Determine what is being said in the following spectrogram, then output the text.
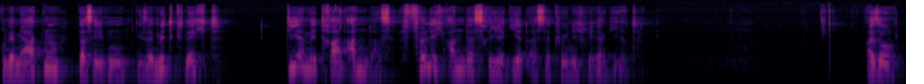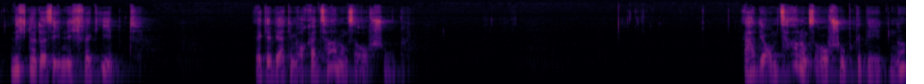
Und wir merken, dass eben dieser Mitknecht diametral anders, völlig anders reagiert, als der König reagiert. Also nicht nur, dass er ihm nicht vergibt, er gewährt ihm auch keinen Zahlungsaufschub. Er hat ja um Zahlungsaufschub gebeten. Ne?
